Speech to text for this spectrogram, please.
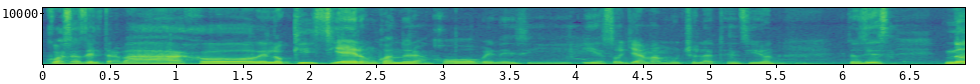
cosas del trabajo, de lo que hicieron cuando eran jóvenes y, eso llama mucho la atención. Entonces, no,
